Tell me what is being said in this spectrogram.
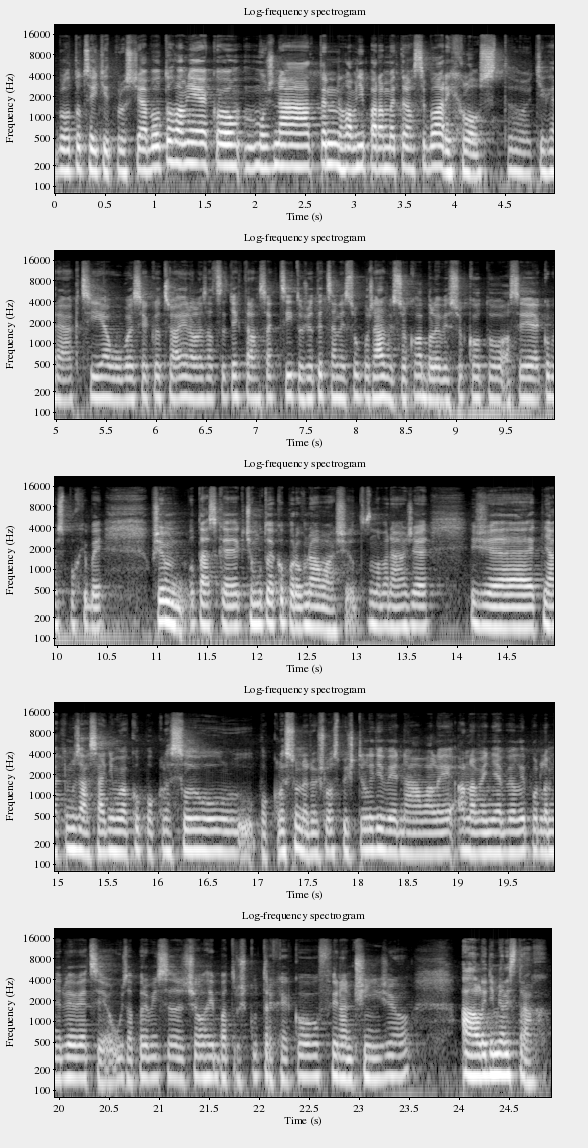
bylo to cítit prostě a bylo to hlavně jako možná ten hlavní parametr asi byla rychlost eh, těch reakcí a vůbec jako třeba i realizace těch transakcí, to, že ty ceny jsou pořád vysoko a byly vysoko, to asi je jako bez pochyby. Všem otázka je, k čemu to jako porovnáváš, jo? to znamená, že, že k nějakému zásadnímu jako poklesu, poklesu nedošlo, spíš ty lidi vyjednávali a na vině byly podle mě dvě věci. Jo? Už za prvý se začal hýbat trošku trh jako finanční, že jo? a lidi měli strach.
